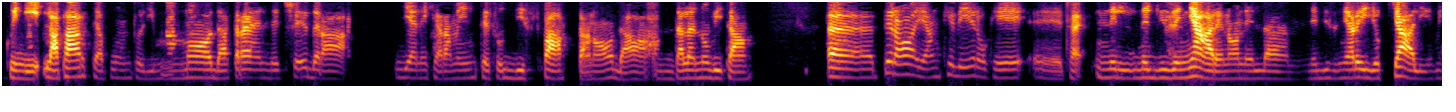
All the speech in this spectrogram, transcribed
Quindi la parte appunto di moda, trend, eccetera, viene chiaramente soddisfatta no? da, dalla novità. Eh, però è anche vero che eh, cioè, nel, nel, disegnare, no? nel, nel, disegnare gli occhiali, quindi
